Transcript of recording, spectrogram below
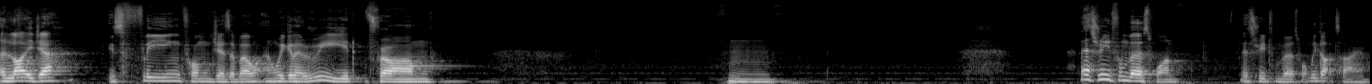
Elijah is fleeing from Jezebel, and we're going to read from. Hmm. Let's read from verse 1. Let's read from verse 1. We got time.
